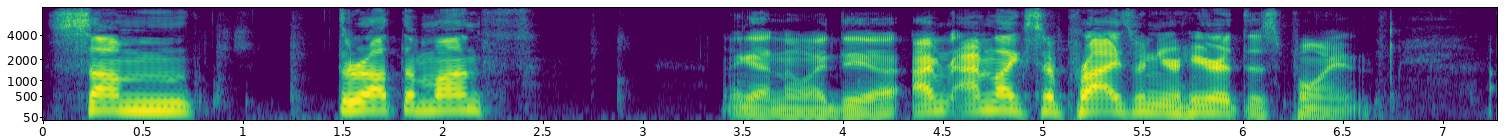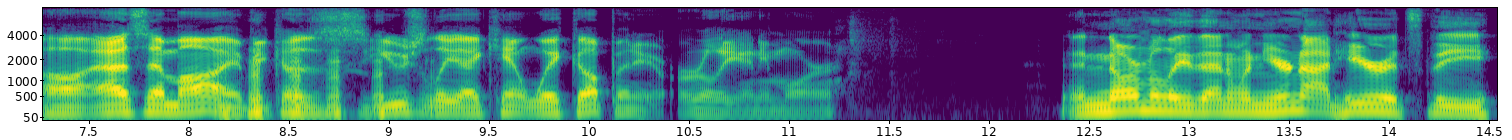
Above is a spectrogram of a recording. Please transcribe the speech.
Some throughout the month. I got no idea. I'm I'm like surprised when you're here at this point. Uh, as am I, because usually I can't wake up any early anymore. And normally, then when you're not here, it's the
